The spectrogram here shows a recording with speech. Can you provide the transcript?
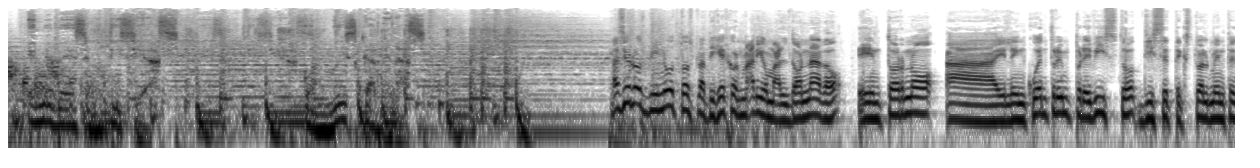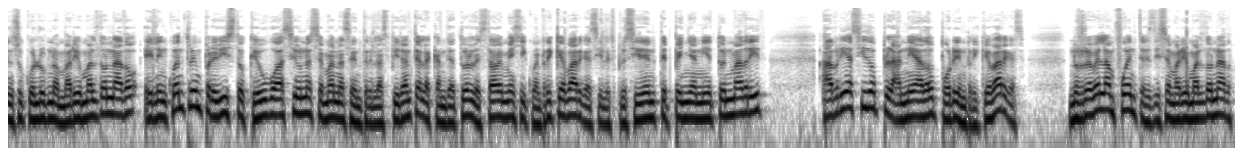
MBS Noticias con Luis Cárdenas. Hace unos minutos platiqué con Mario Maldonado en torno al encuentro imprevisto, dice textualmente en su columna Mario Maldonado, el encuentro imprevisto que hubo hace unas semanas entre el aspirante a la candidatura del Estado de México, Enrique Vargas, y el expresidente Peña Nieto en Madrid, habría sido planeado por Enrique Vargas. Nos revelan fuentes, dice Mario Maldonado,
